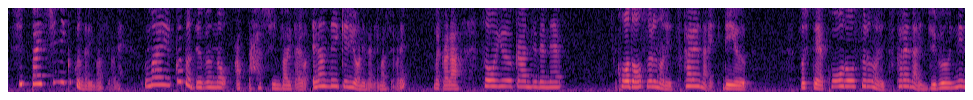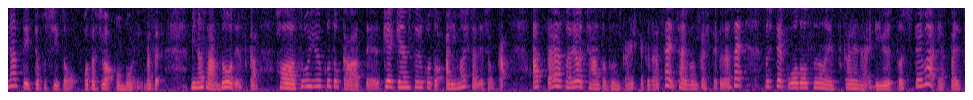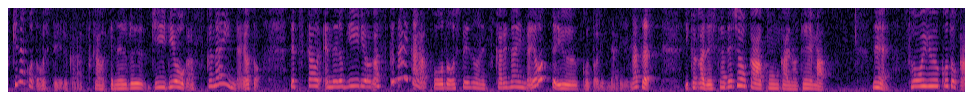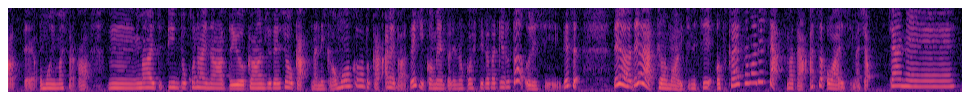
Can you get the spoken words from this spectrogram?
失敗しにくくなりますよね。まいこと自分の合った発信媒体を選んでいけるようになりますよね。だからそういう感じでね行動するのに疲れない理由。そして行動するのに疲れない自分になっていってほしいと私は思います。皆さんどうですか？はあそういうことかって経験することありましたでしょうか？あったらそれをちゃんと分解してください。細分化してください。そして行動するのに疲れない理由としてはやっぱり好きなことをしているから使うエネルギー量が少ないんだよと。で使うエネルギー量が少ないから行動しているのに疲れないんだよっていうことになります。いかがでしたでしょうか？今回のテーマ。ねそういうことかって思いましたか？うんいまいちピンとこないなっていう感じでしょうか？何か思うこととかあれば是非コメントに残していただけると嬉しいです。ではでは今日も一日お疲れ様でした。また明日お会いしましょう。じゃあね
